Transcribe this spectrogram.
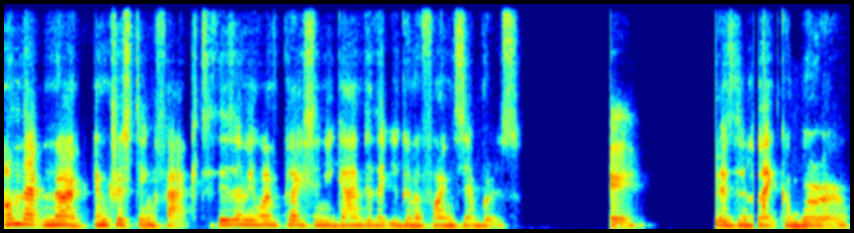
on that note, interesting fact there's only one place in Uganda that you're going to find zebras. Okay. It's in Lake Mburo.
